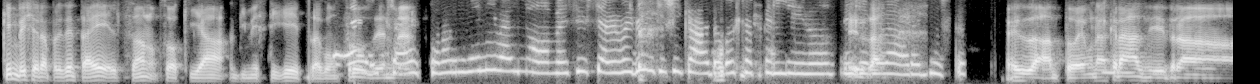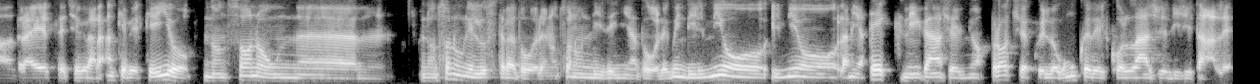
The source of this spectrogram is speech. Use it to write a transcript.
che invece rappresenta Elsa, non so chi ha dimestichezza con Frozen. Eh, certo, non mi veniva il nome, sì sì, avevo identificato col cappellino di esatto. Che Guevara, giusto? Esatto, è una crasi tra, tra Elsa e Che Guevara, anche perché io non sono un... Eh, non sono un illustratore, non sono un disegnatore, quindi il mio, il mio, la mia tecnica, cioè il mio approccio è quello comunque del collage digitale.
